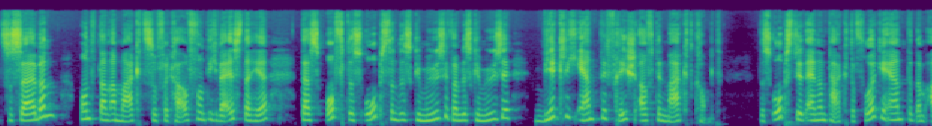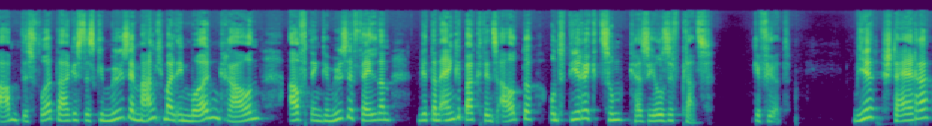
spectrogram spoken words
zu säubern und dann am Markt zu verkaufen. Und ich weiß daher, dass oft das Obst und das Gemüse, vor allem das Gemüse, wirklich erntefrisch auf den Markt kommt. Das Obst wird einen Tag davor geerntet, am Abend des Vortages, das Gemüse manchmal im Morgengrauen auf den Gemüsefeldern, wird dann eingepackt ins Auto und direkt zum Kaiser-Josef-Platz geführt. Wir Steirer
